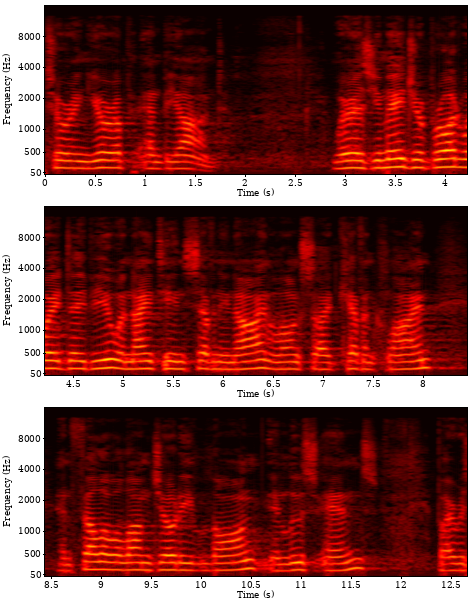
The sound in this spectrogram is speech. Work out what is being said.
touring Europe and beyond. Whereas you made your Broadway debut in 1979 alongside Kevin Kline and fellow alum Jodi Long in Loose Ends by re-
